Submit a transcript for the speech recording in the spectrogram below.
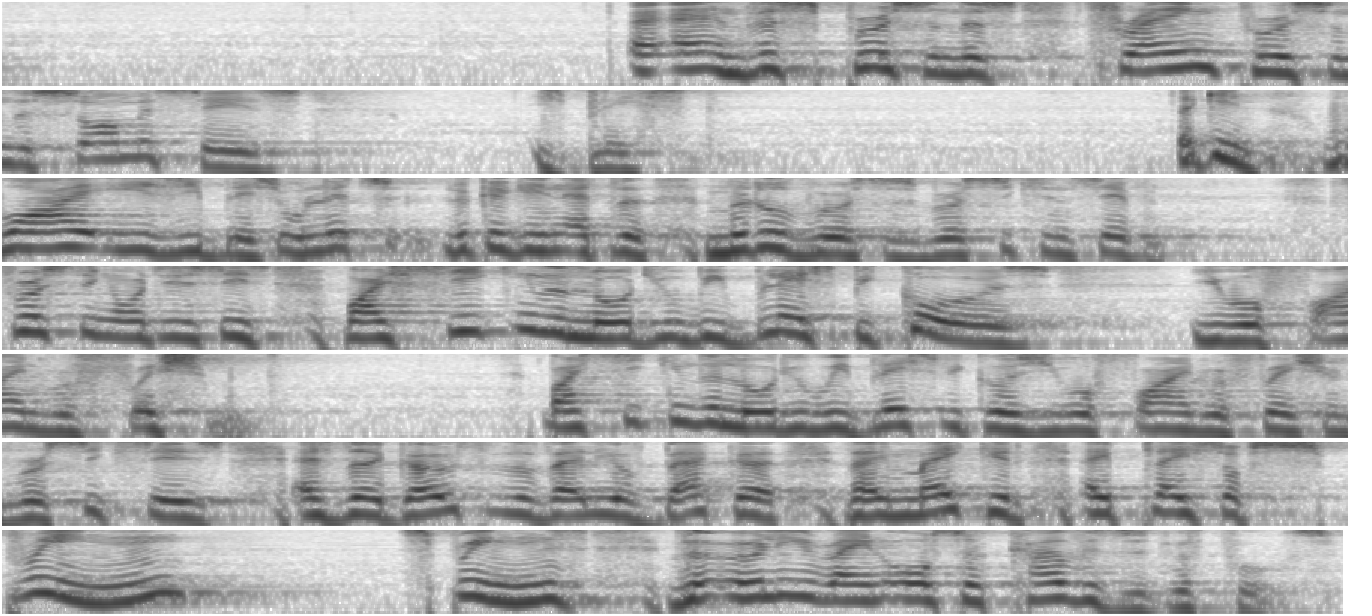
And this person, this praying person, the psalmist says, is blessed. Again, why is he blessed? Well, let's look again at the middle verses, verse 6 and 7. First thing I want you to see is by seeking the Lord, you'll be blessed because you will find refreshment. By seeking the Lord, you'll be blessed because you will find refreshment. Verse 6 says, As they go through the valley of Baca, they make it a place of spring, springs. The early rain also covers it with pools.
